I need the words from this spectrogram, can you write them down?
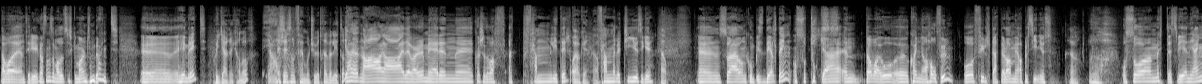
Da var det en fyr i klassen som hadde et søskenbarn som brant Eh, heimbrent. På jerrykanner? Ja, Er ikke det sånn 25-30 liter? ja, nei, ja, det var mer enn eh, Kanskje det var fem liter? Oh, ja, ok. Ja. Fem eller ti, usikker. Ja. Eh, Så jeg og en kompis delte den, og så tok jeg en Da var jo eh, kanna halvfull, og fylte etter da med appelsinjuice. Ja. Øh. Og så møttes vi en gjeng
